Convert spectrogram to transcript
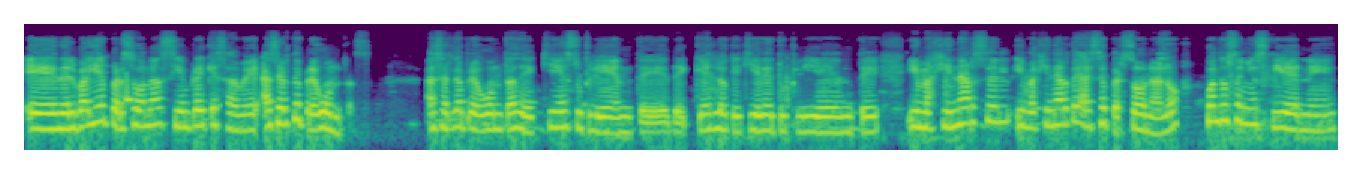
En el Valle de Personas siempre hay que saber, hacerte preguntas, hacerte preguntas de quién es tu cliente, de qué es lo que quiere tu cliente, imaginarse, imaginarte a esa persona, ¿no? ¿Cuántos años tiene?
